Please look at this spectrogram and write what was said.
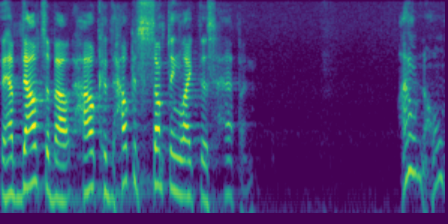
They have doubts about how could, how could something like this happen? I don't know.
